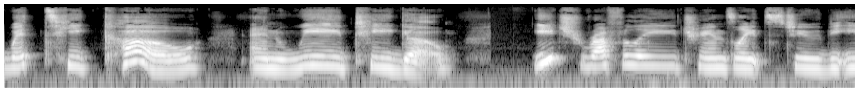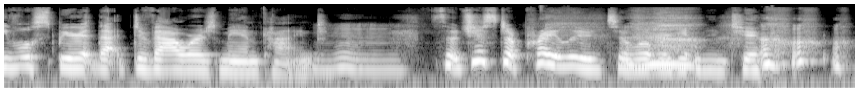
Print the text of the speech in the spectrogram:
Witiko, and Weetigo. Each roughly translates to the evil spirit that devours mankind. Mm. So, just a prelude to what we're getting into.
